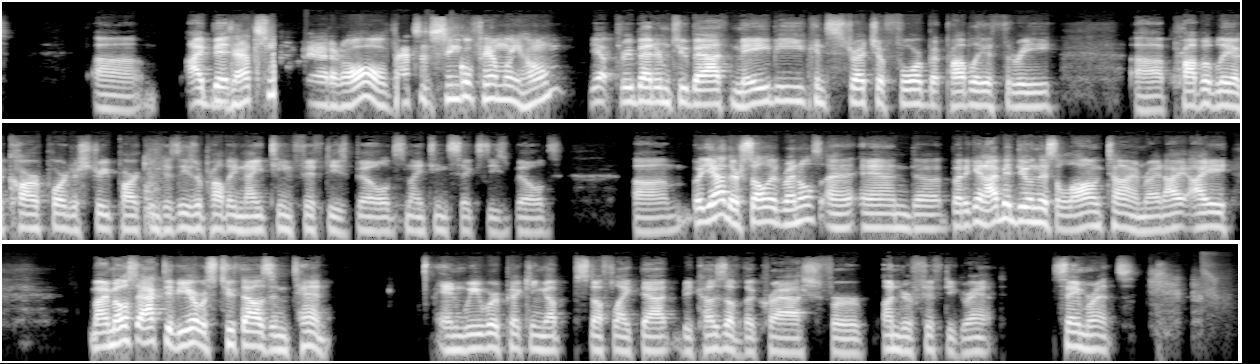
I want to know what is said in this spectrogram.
Um, I bet that's not bad at all. That's a single family home. Yep, three bedroom, two bath. Maybe you can stretch a four, but probably a three. Uh, probably a carport or street parking because these are probably 1950s builds, 1960s builds. Um, but yeah, they're solid rentals. Uh, and uh, but again, I've been doing this a long time, right? I, I my most active year was 2010, and we were picking up stuff like that because of the crash for under 50 grand, same rents.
